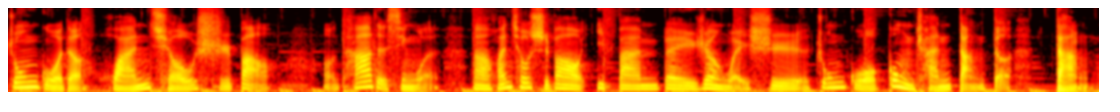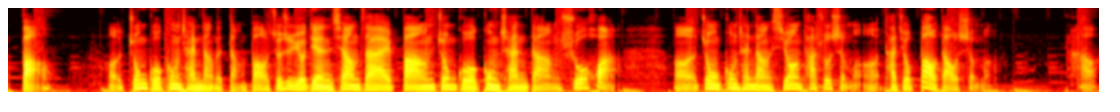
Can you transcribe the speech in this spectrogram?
中国的《环球时报》呃，它的新闻。那《环球时报》一般被认为是中国共产党的党报，哦，中国共产党的党报就是有点像在帮中国共产党说话，呃，中国共产党希望他说什么，他就报道什么。好，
